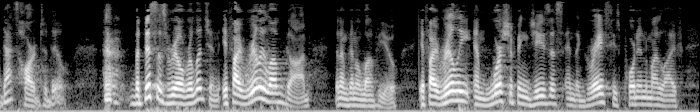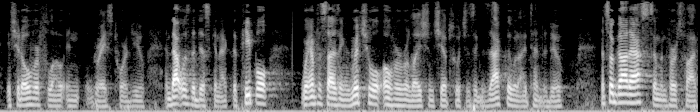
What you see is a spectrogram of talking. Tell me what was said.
That's hard to do. but this is real religion. If I really love God, then I'm going to love you. If I really am worshiping Jesus and the grace He's poured into my life, it should overflow in grace toward you. And that was the disconnect. The people were emphasizing ritual over relationships, which is exactly what I tend to do. And so God asks them in verse 5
